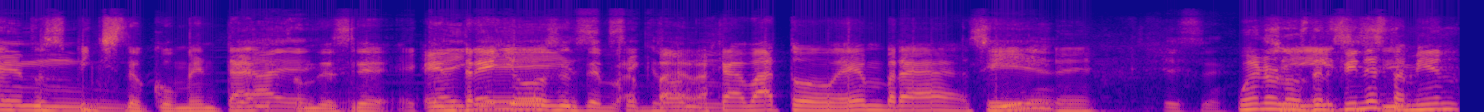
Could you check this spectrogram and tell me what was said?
cierto, esos pinches documentales Ya, donde eh, se, eh, entre ellos, entre, sí, son- acá vato, hembra, sí. Sí. Sí. Sí, sí. Bueno, los delfines sí, sí. también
